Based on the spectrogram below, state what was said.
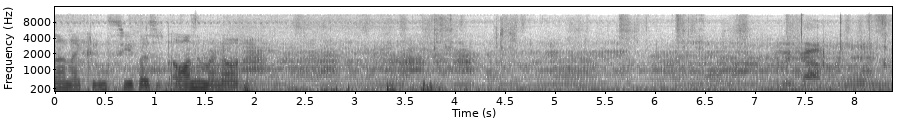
I couldn't see if I was on them or not. Here they come.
